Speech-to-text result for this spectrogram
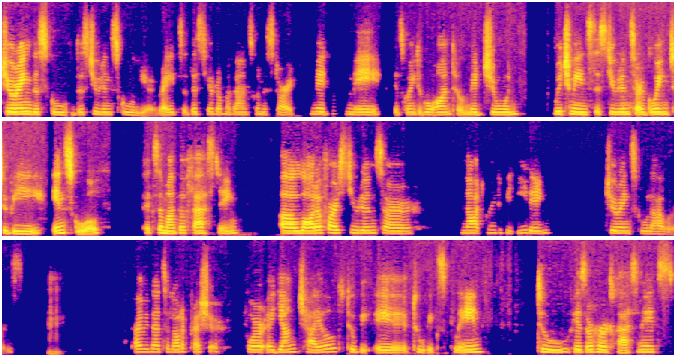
during the school, the student school year, right? So this year Ramadan is going to start mid-May. It's going to go on till mid-June, which means the students are going to be in school. It's a month of fasting. A lot of our students are not going to be eating during school hours. Mm-hmm. I mean, that's a lot of pressure for a young child to be a, to explain to his or her classmates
